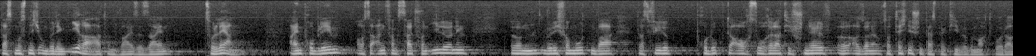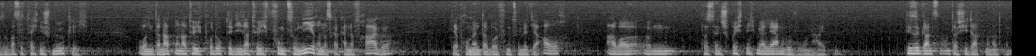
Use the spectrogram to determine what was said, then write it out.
das muss nicht unbedingt Ihre Art und Weise sein, zu lernen. Ein Problem aus der Anfangszeit von E-Learning, ähm, würde ich vermuten, war, dass viele Produkte auch so relativ schnell, äh, also aus der technischen Perspektive gemacht wurde. Also was ist technisch möglich? Und dann hat man natürlich Produkte, die natürlich funktionieren, das ist gar keine Frage. Der Promenta Boy funktioniert ja auch, aber ähm, das entspricht nicht mehr Lerngewohnheiten. Diese ganzen Unterschiede hat man da drin.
